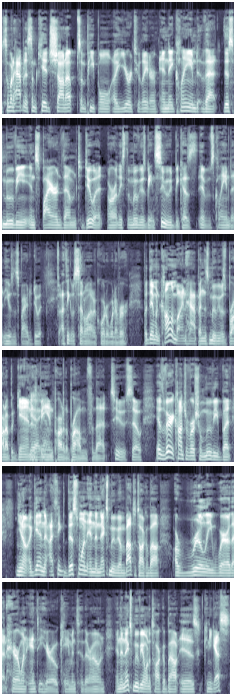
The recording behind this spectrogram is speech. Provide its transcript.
So what happened is some kids shot up some people a year or two later, and they claimed that this movie inspired them to do it, or at least the movie was being sued because it was claimed that he was inspired to do it. I think it was settled out of court or whatever. But then when Columbine happened, this movie was brought up again Yeah, as being yeah. part of the problem for that too. So it was a very controversial movie, but you know, again, I think this one and the next movie I'm about to talk about are really where that heroin anti-hero came into their own. And the next movie I want to talk about is, can you guess?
